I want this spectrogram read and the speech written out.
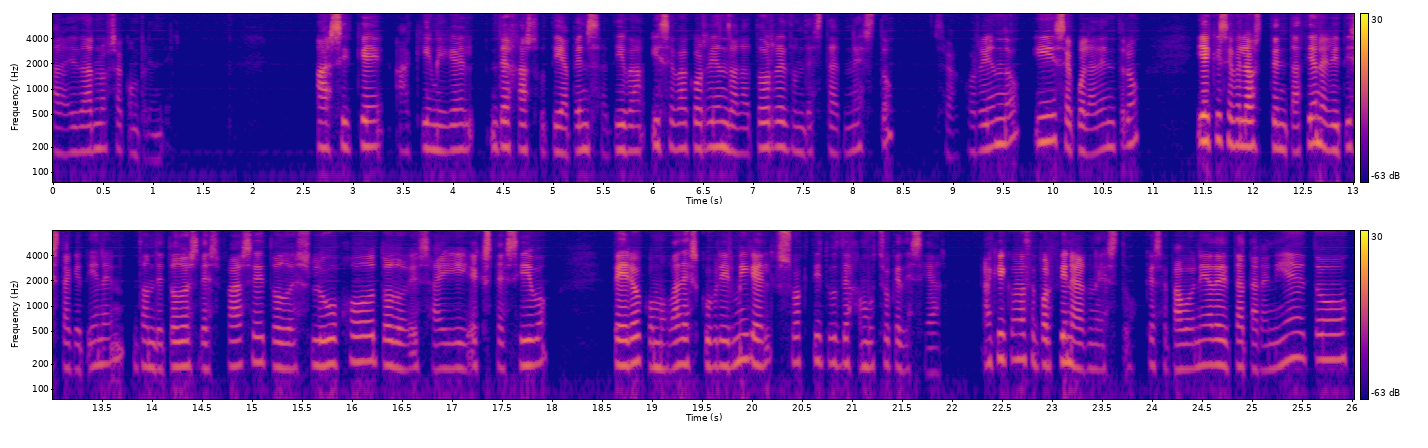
para ayudarnos a comprender. Así que aquí Miguel deja a su tía pensativa y se va corriendo a la torre donde está Ernesto, se va corriendo y se cuela dentro. Y aquí se ve la ostentación elitista que tienen, donde todo es desfase, todo es lujo, todo es ahí excesivo. Pero como va a descubrir Miguel, su actitud deja mucho que desear. Aquí conoce por fin a Ernesto, que se pavonea de tataranieto,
